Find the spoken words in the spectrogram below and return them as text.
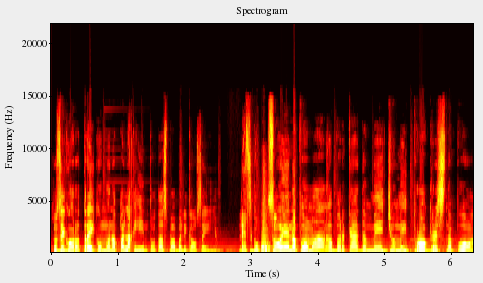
So siguro try ko muna palakihin to, tapos babalik ako sa inyo. Let's go! So ayan na po mga kabarkada, medyo may progress na po ang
